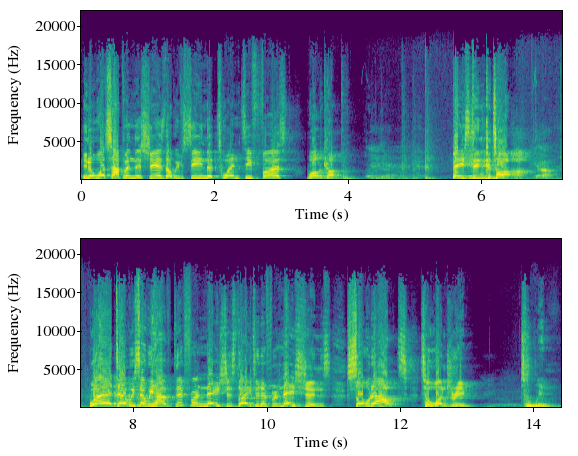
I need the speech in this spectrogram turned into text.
You know what's happened this year is that we've seen the 21st World Cup based in Qatar. Where, dare we say, we have different nations, 32 different nations, sold out to one dream to win.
